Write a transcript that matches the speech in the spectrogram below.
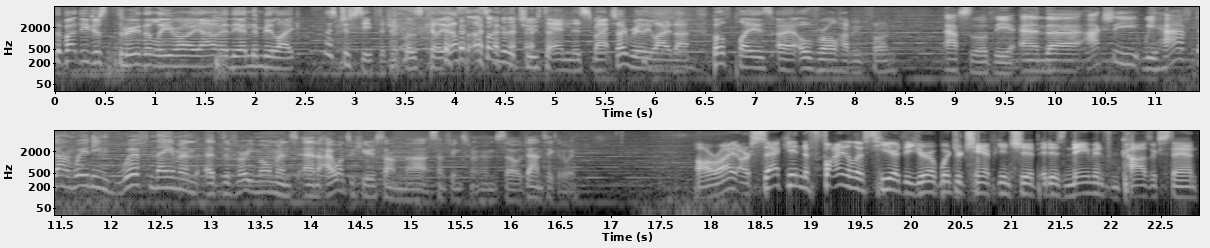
The fact that you just threw the Leroy out at the end and be like, let's just see if the jugglers kill it. That's, that's how I'm going to choose to end this match. I really like that. Both players uh, overall having fun. Absolutely. And uh, actually, we have Dan waiting with Naiman at the very moment, and I want to hear some uh, some things from him. So Dan, take it away. All right, our second finalist here at the Europe Winter Championship, it is Naiman from Kazakhstan.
